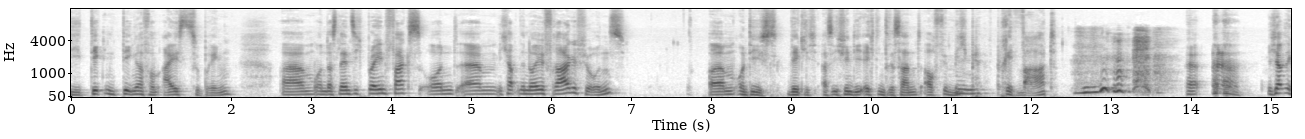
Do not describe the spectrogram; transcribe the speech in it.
die dicken Dinger vom Eis zu bringen. Ähm, und das nennt sich Brainfucks. Und ähm, ich habe eine neue Frage für uns. Ähm, und die ist wirklich, also ich finde die echt interessant, auch für mich mhm. privat. äh, ich habe,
